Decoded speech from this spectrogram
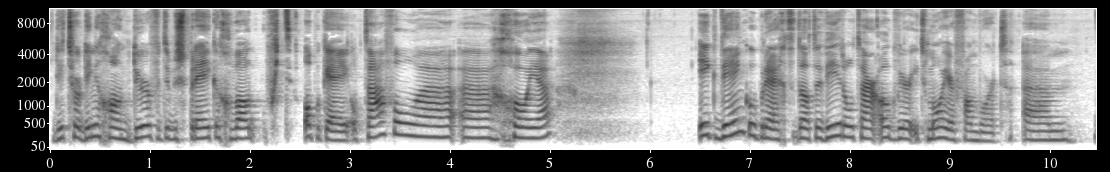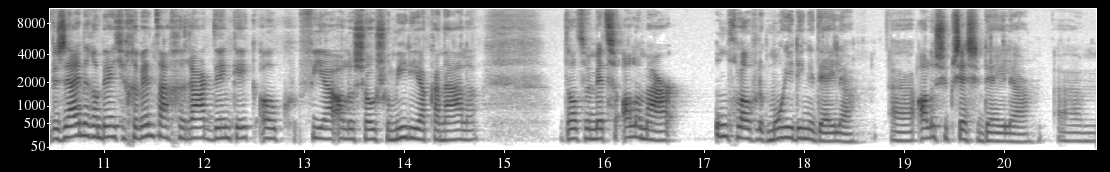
dit soort dingen gewoon durven te bespreken, gewoon oké op tafel uh, uh, gooien ik denk oprecht dat de wereld daar ook weer iets mooier van wordt. Ehm, we zijn er een beetje gewend aan geraakt, denk ik, ook via alle social media kanalen. Dat we met z'n allen maar ongelooflijk mooie dingen delen. Uh, alle successen delen. Ehm,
